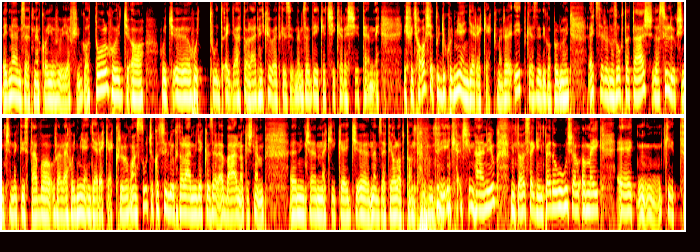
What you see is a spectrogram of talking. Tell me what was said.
egy nemzetnek a jövője függ attól, hogy, a, hogy, hogy tud egyáltalán egy következő nemzedéket sikeresé tenni. És hogyha azt se tudjuk, hogy milyen gyerekek, mert itt kezdődik a probléma, hogy egyszerűen az oktatás, de a szülők sincsenek tisztában vele, hogy milyen gyerekekről van szó, csak a szülők talán ugye közelebb állnak, és nem nincsen nekik egy nemzeti alaptanterv, amit végig kell csinálniuk, mint a szegény pedagógus, amelyik két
